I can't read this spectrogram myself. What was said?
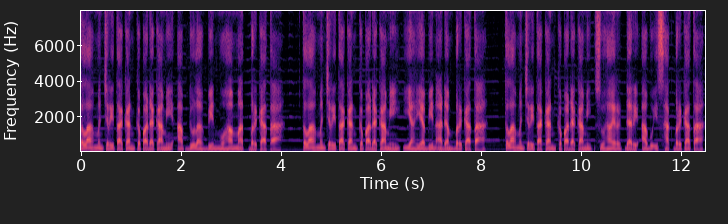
Telah menceritakan kepada kami Abdullah bin Muhammad berkata. Telah menceritakan kepada kami Yahya bin Adam berkata. Telah menceritakan kepada kami Suhair dari Abu Ishak berkata.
